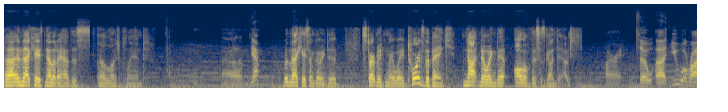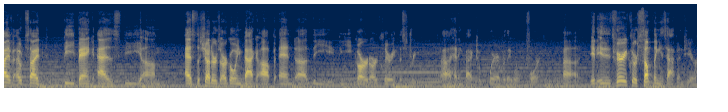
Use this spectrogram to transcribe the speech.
Uh, in that case, now that I have this uh, lunch planned, Um, yeah. but in that case, I'm going to start making my way towards the bank, not knowing that all of this has gone down. All right. So uh, you arrive outside the bank as the um, as the shutters are going back up and uh, the the guard are clearing the street, uh, heading back to wherever they were before. Uh, it, it is very clear something has happened here.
